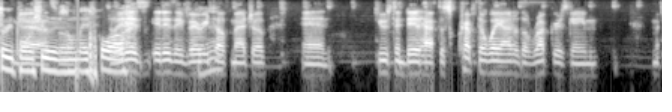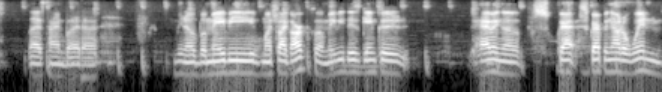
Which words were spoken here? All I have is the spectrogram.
three point Yeah, shooters so- on their so it is it is a very Yeah. tough matchup, and Houston did have to scrap their way out of the Rutgers game last time, but uh, you know, but maybe much like Arkansas, maybe this game could having a scrap scrapping out a win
